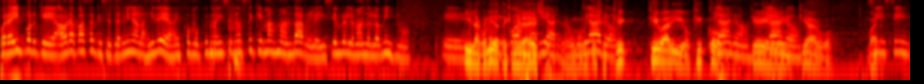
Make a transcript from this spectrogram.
Por ahí porque ahora pasa que se terminan las ideas. Es como que uno dice, no sé qué más mandarle y siempre le mando lo mismo. Eh, Y la comida te genera variar. eso. En algún momento Claro. decís, ¿qué, ¿qué varío? ¿Qué como? Claro, ¿Qué, claro. ¿Qué hago? Bueno, Sí, sí.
